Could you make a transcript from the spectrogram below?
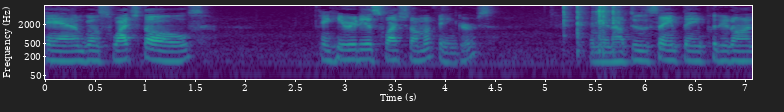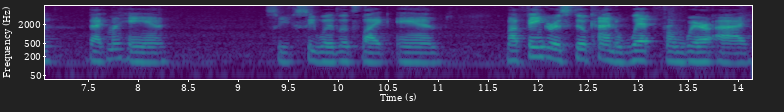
and I'm going to swatch those. And here it is swatched on my fingers. And then I'll do the same thing, put it on back of my hand so you can see what it looks like. And my finger is still kind of wet from where I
